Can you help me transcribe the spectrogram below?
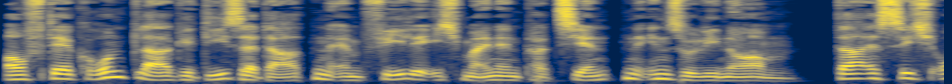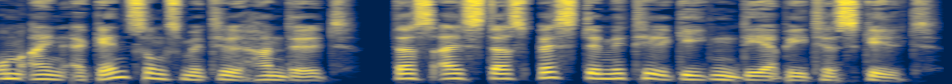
Auf der Grundlage dieser Daten empfehle ich meinen Patienten Insulinorm, da es sich um ein Ergänzungsmittel handelt, das als das beste Mittel gegen Diabetes gilt.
